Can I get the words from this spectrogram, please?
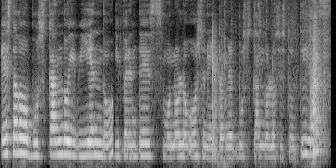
he estado buscando y viendo diferentes monólogos en el internet, buscándolos estos días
